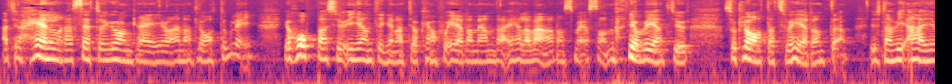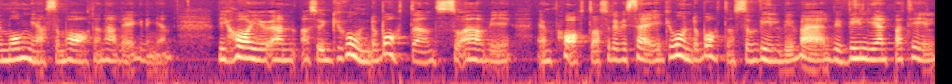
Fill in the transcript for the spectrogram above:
Att jag hellre sätter igång grejer än att låta bli. Jag hoppas ju egentligen att jag kanske är den enda i hela världen som är sån, men jag vet ju såklart att så är det inte. Utan vi är ju många som har den här läggningen. Vi har ju en, alltså i grund och botten så är vi empater, alltså det vill säga i grund och botten så vill vi väl, vi vill hjälpa till,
